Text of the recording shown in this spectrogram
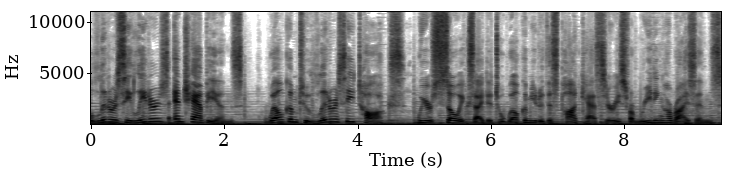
literacy leaders and champions. Welcome to Literacy Talks. We are so excited to welcome you to this podcast series from Reading Horizons,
